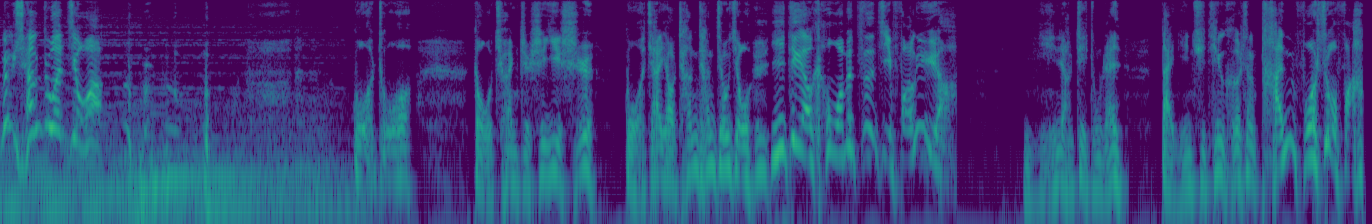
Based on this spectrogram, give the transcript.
能强多久啊？国主，狗权只是一时，国家要长长久久，一定要靠我们自己防御啊！您让这种人带您去听和尚谈佛说法，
